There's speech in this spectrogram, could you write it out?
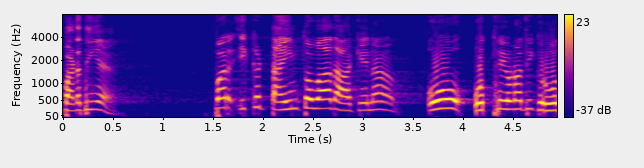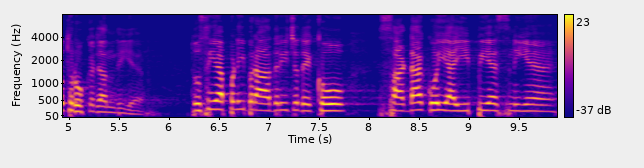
ਪੜ੍ਹਦੀਆਂ। ਪਰ ਇੱਕ ਟਾਈਮ ਤੋਂ ਬਾਅਦ ਆ ਕੇ ਨਾ, ਉਹ ਉੱਥੇ ਉਹਨਾਂ ਦੀ ਗਰੋਥ ਰੁਕ ਜਾਂਦੀ ਹੈ। ਤੁਸੀਂ ਆਪਣੀ ਬਰਾਦਰੀ 'ਚ ਦੇਖੋ, ਸਾਡਾ ਕੋਈ ਆਈਪੀਐਸ ਨਹੀਂ ਹੈ,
